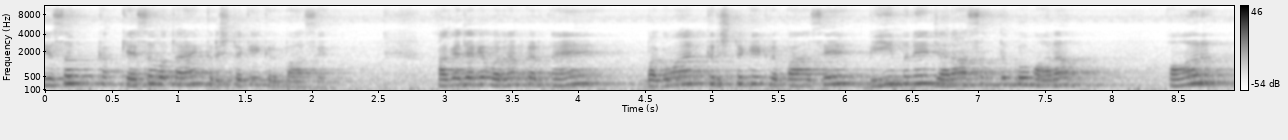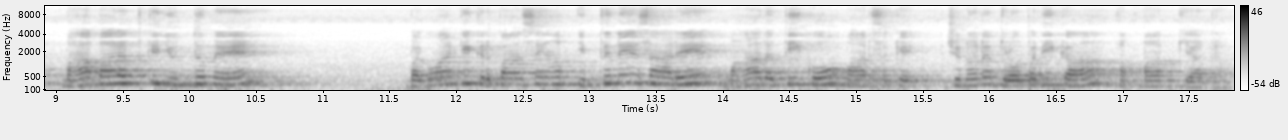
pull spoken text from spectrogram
ये सब कैसे होता है? कृष्ण की कृपा से। आगे जाके वर्णन करते हैं, भगवान कृष्ण की कृपा से भीम ने जरासंध को मारा और महाभारत के युद्ध में भगवान की कृपा से हम इतने सारे महारथी को मार सके, जिन्होंने द्रौपदी का अपमान किया था।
